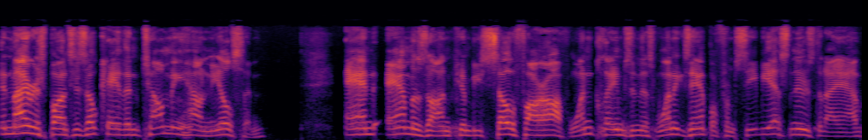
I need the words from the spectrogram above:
And my response is, okay, then tell me how Nielsen and Amazon can be so far off. One claims in this one example from CBS News that I have,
